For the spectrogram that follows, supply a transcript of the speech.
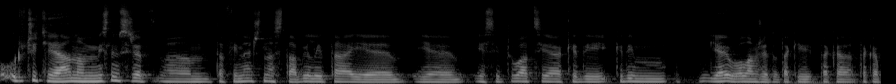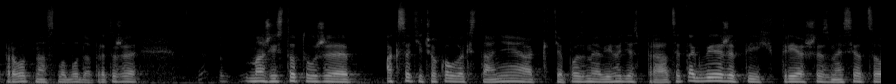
Určite áno. Myslím si, že um, tá finančná stabilita je, je, je situácia, kedy, kedy ja ju volám, že je to taký, taká, taká prvotná sloboda, pretože máš istotu, že ak sa ti čokoľvek stane, ak ťa povedzme vyhodia z práce, tak vie, že tých 3 až 6 mesiacov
